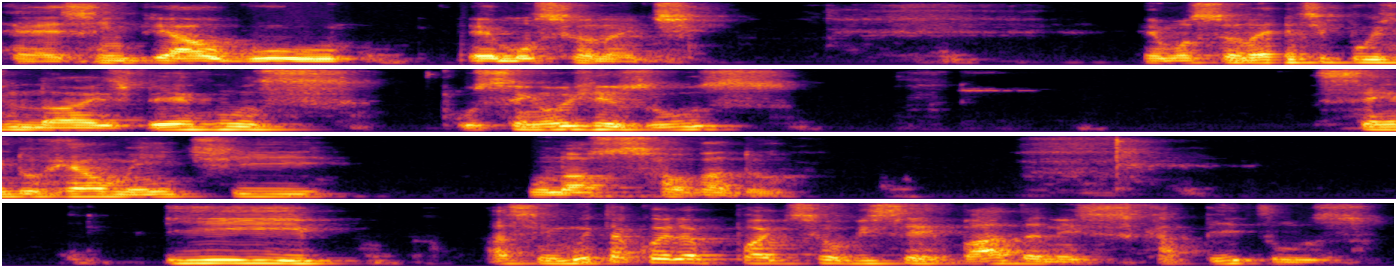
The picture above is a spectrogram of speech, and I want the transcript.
é sempre algo emocionante. Emocionante por nós vermos o Senhor Jesus sendo realmente o nosso Salvador. E, assim, muita coisa pode ser observada nesses capítulos,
